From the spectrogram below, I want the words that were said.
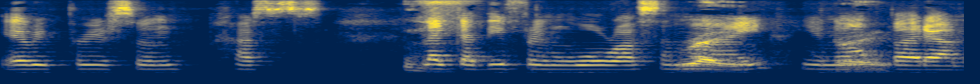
every person has like a different world as a Right. mine you know Right. but um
